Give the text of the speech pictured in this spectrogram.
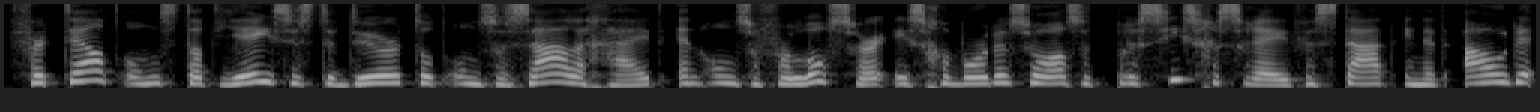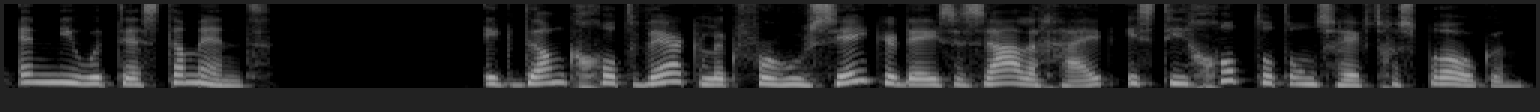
vertelt ons dat Jezus de deur tot onze zaligheid en onze Verlosser is geworden zoals het precies geschreven staat in het Oude en Nieuwe Testament. Ik dank God werkelijk voor hoe zeker deze zaligheid is die God tot ons heeft gesproken.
